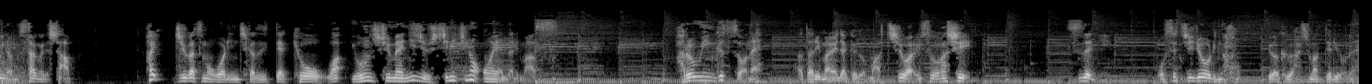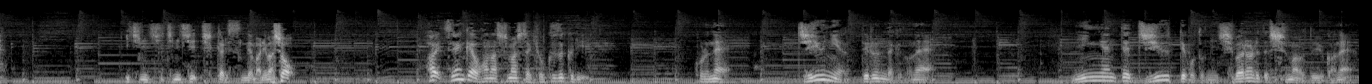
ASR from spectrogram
恋のスタグでした。はい、10月も終わりに近づいて、今日は4週目27日のオンエアになります。ハロウィングッズはね、当たり前だけど街は忙しい。すでにおせち料理の予約が始まってるよね。一日一日しっかり進んでまいりましょう。はい、前回お話ししました曲作り。これね、自由にやってるんだけどね、人間って自由ってことに縛られてしまうというかね、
